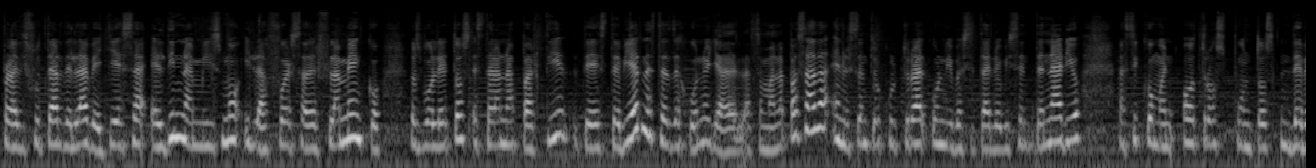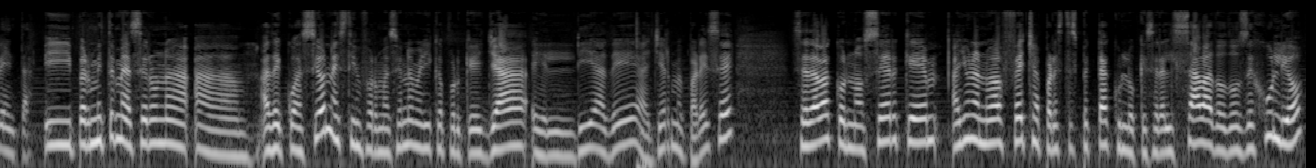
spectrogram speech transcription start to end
para disfrutar de la belleza, el dinamismo y la fuerza del flamenco. Los boletos estarán a partir de este viernes 3 de junio, ya de la semana pasada, en el Centro Cultural Universitario Bicentenario, así como en otros puntos de venta. Y permíteme hacer una adecuación a esta información, América, porque ya el día de ayer, me parece, se daba a conocer que hay una nueva fecha para este espectáculo que será el sábado 2 de julio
